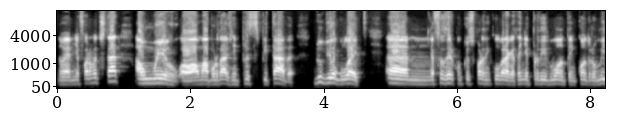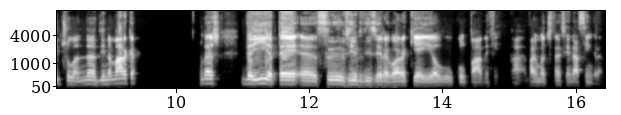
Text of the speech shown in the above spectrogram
Não é a minha forma de estar. Há um erro, ou há uma abordagem precipitada do Diogo Leite um, a fazer com que o Sporting Clube Braga tenha perdido ontem contra o Midtjylland na Dinamarca mas daí até uh, se vir dizer agora que é ele o culpado, enfim, vai uma distância ainda assim grande.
